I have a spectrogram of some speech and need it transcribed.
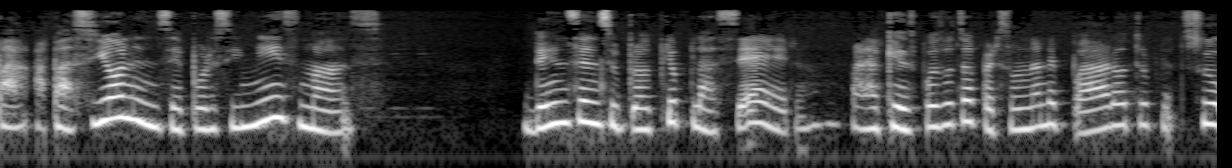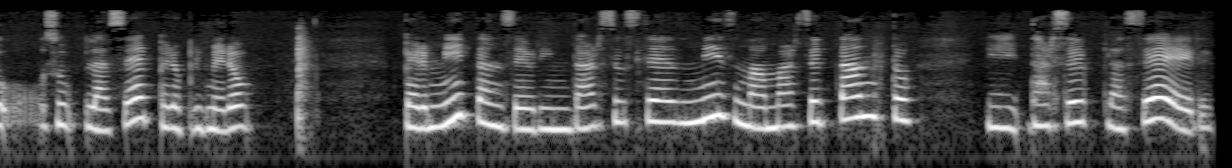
apasionense por sí mismas, dense en su propio placer, para que después otra persona le pueda dar otro, su, su placer, pero primero Permítanse brindarse ustedes mismas, amarse tanto y darse placer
